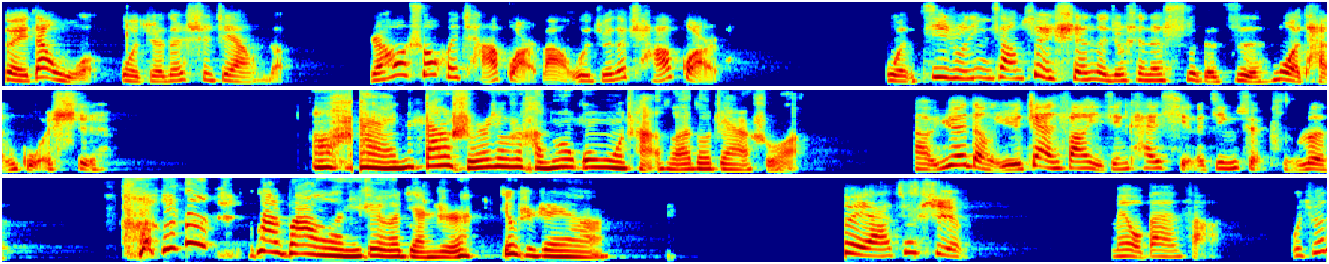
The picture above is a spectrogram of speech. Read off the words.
对，但我我觉得是这样的。然后说回茶馆吧，我觉得茶馆，我记住印象最深的就是那四个字“莫谈国事”。哦嗨，那当时就是很多公共场合都这样说。啊，约等于站方已经开启了精选评论，太棒了！你这个简直就是这样。对呀，就是没有办法。我觉得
